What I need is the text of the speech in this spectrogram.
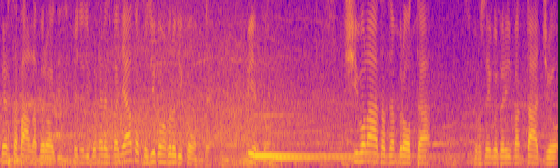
Terza palla però, il disimpegno di Bonera è sbagliato, così come quello di Conte. Pirlo, scivolata Zambrotta, si prosegue per il vantaggio.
